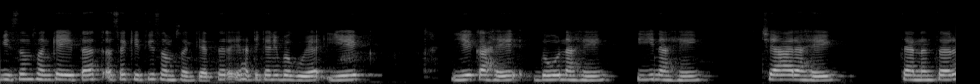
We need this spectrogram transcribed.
विषम संख्या येतात. अशा किती समसंख्या आहेत? तर या ठिकाणी बघूया. एक एक आहे दोन आहे तीन आहे चार आहे त्यानंतर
